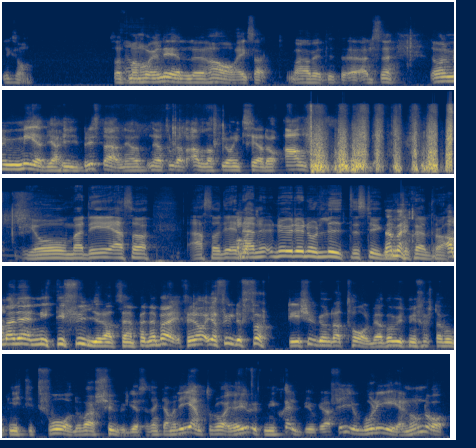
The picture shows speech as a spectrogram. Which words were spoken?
Liksom. Så att man har ju en del, ja exakt. Jag vet inte. Alltså, det var min mediahybris där när jag, när jag trodde att alla skulle vara intresserade av allt. Jo, men det är alltså... Alltså det, nej, nu, nu är det nog lite stygg mot dig själv tror jag. Ja men det är 94 till exempel. När jag, började, för jag, jag, fyllde 40 2012. Jag gav ut min första bok 92. Då var jag 20. Så jag tänkte men det är jämnt och bra. Jag gör ut min självbiografi och går igenom då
